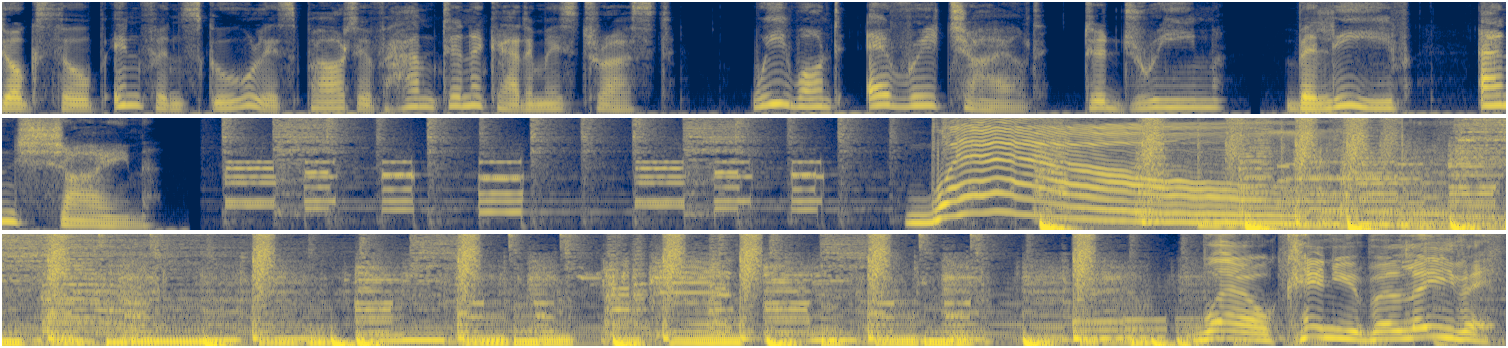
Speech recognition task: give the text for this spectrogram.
Dogsthorpe Infant School is part of Hampton Academies Trust. We want every child to dream, believe, and shine. Wow! Well, can you believe it?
